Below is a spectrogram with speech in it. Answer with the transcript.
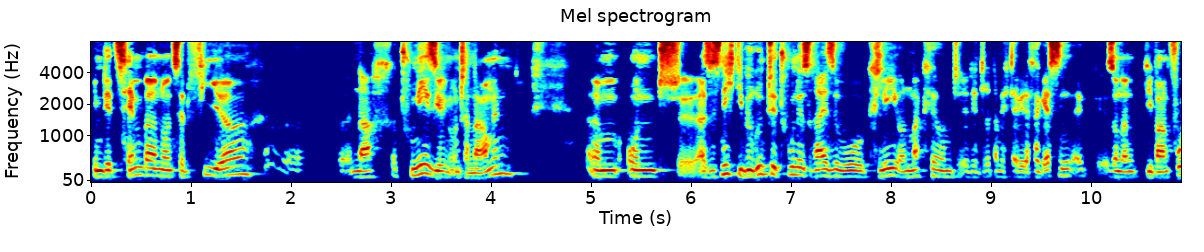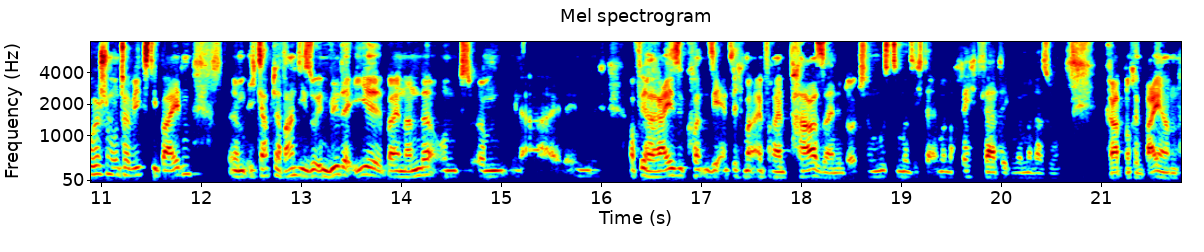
im Dezember 1904 äh, nach Tunesien unternahmen. Ähm, und äh, also es ist nicht die berühmte Tunis-Reise, wo Klee und Macke und äh, den dritten habe ich da wieder vergessen, äh, sondern die waren vorher schon unterwegs, die beiden. Ähm, ich glaube, da waren die so in wilder Ehe beieinander und ähm, in, in, auf ihrer Reise konnten sie endlich mal einfach ein Paar sein. In Deutschland musste man sich da immer noch rechtfertigen, wenn man da so gerade noch in Bayern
